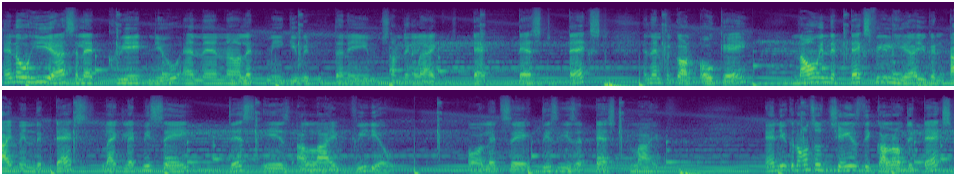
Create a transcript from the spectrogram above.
And over here select create new and then uh, let me give it the name something like test text. And then click on ok. Now in the text field here you can type in the text like let me say this is a live video or let's say this is a test live. And you can also change the color of the text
